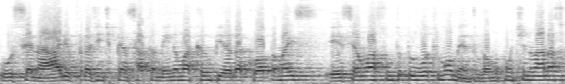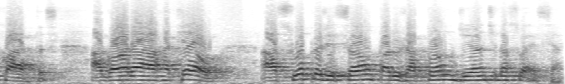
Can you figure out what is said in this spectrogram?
o cenário para a gente pensar também numa campeã da Copa, mas esse é um assunto para um outro momento. Vamos continuar nas quartas. Agora, Raquel, a sua projeção para o Japão diante da Suécia.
